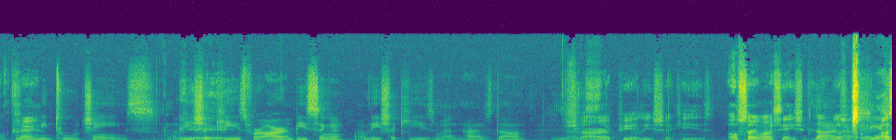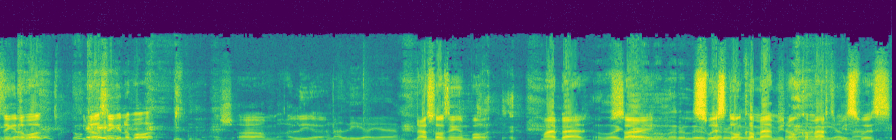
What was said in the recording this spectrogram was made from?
Okay. And I mean 2 Chainz. Alicia Keys for R and B singer. Alicia Keys, man, hands down. Shout out R.I.P. Alicia Keys. Oh, sorry, I'm not saying Alicia Keys. Nah, I was- nah. I was thinking about. You know, what I was thinking about. Ash- Um, Aaliyah. Aaliyah, yeah. That's what I was thinking about. My bad. Like, sorry, no, no, live, Swiss. Don't live. come at me. Don't come out after me, man. Swiss.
